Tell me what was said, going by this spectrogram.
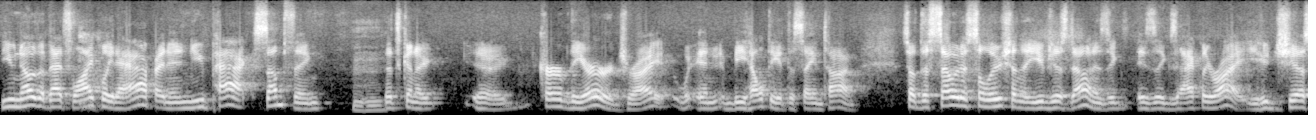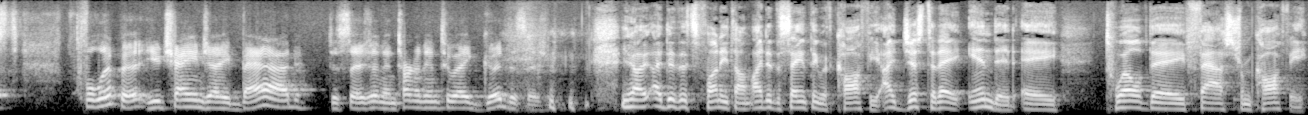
you know that that's likely to happen and you pack something mm-hmm. that's going to uh, curb the urge, right? And be healthy at the same time. So the soda solution that you've just done is is exactly right. You just flip it, you change a bad decision and turn it into a good decision. you know, I, I did this funny, Tom. I did the same thing with coffee. I just today ended a 12 day fast from coffee.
